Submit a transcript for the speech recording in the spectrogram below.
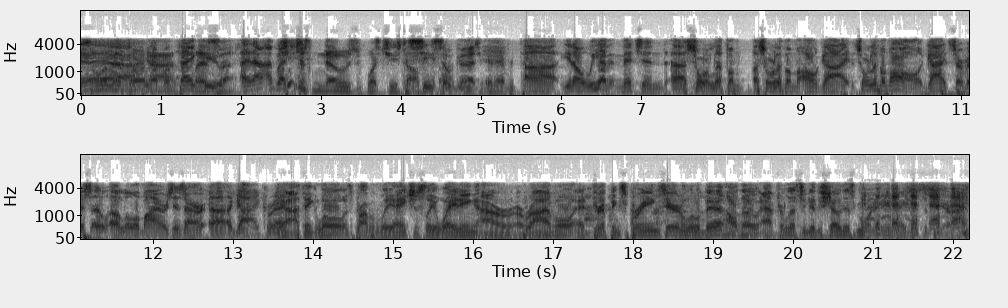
Yeah, Sore lip 'em. sore lip 'em. Thank you. And I- I'm glad she just knows what she's talking about. She's so good. And everything. Uh, you know, we haven't mentioned uh, Sore Lip'em, a Sore Lip'em All Guide, Sore Lip'em All Guide Service. Uh, uh, Lowell Myers is our uh, guide, correct? Yeah, I think Lowell is probably anxiously awaiting our arrival at Dripping Springs here in a little bit. Although after listening to the show this morning, he may disappear. I,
